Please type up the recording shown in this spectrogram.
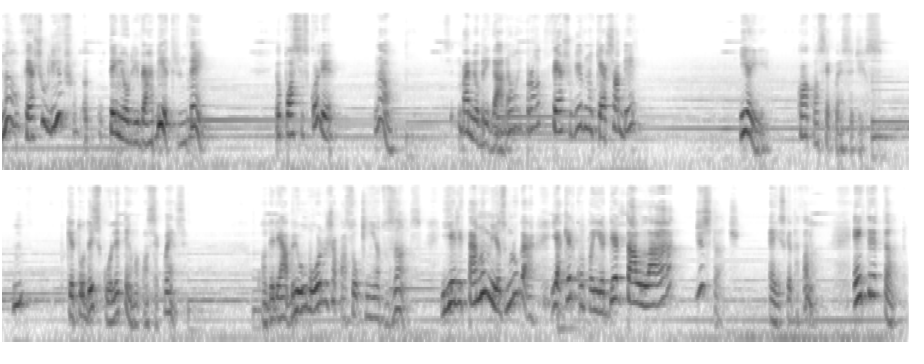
Não, fecha o livro. Tem meu livre-arbítrio, não tem? Eu posso escolher. Não, você não vai me obrigar, não. E pronto, fecha o livro, não quero saber. E aí? Qual a consequência disso? Hum? Porque toda escolha tem uma consequência. Quando ele abriu o olho, já passou 500 anos. E ele está no mesmo lugar. E aquele companheiro dele está lá distante. É isso que ele está falando. Entretanto,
